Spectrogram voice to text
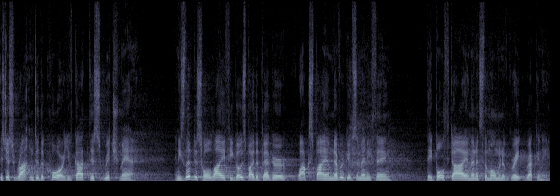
is just rotten to the core. You've got this rich man, and he's lived his whole life. He goes by the beggar, walks by him, never gives him anything. They both die, and then it's the moment of great reckoning.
